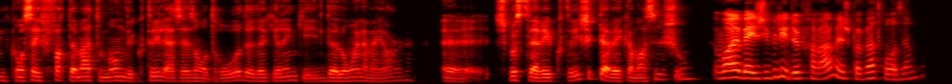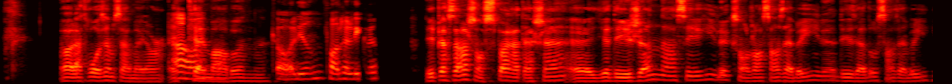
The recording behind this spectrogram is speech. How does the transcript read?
je conseille fortement à tout le monde d'écouter la saison 3 de The Killing, qui est de loin la meilleure. là. Euh, je sais pas si tu l'avais écouté, je sais que tu avais commencé le show. Ouais, ben, j'ai vu les deux premières, mais j'ai pas vu la troisième. Ah, la troisième, c'est la meilleure. Elle est Ah ouais, tellement bon. bonne. là. Colin, faut que je l'écoute. Les personnages sont super attachants. Euh, Il y a des jeunes dans la série là, qui sont genre sans-abri, là, des ados sans-abri.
